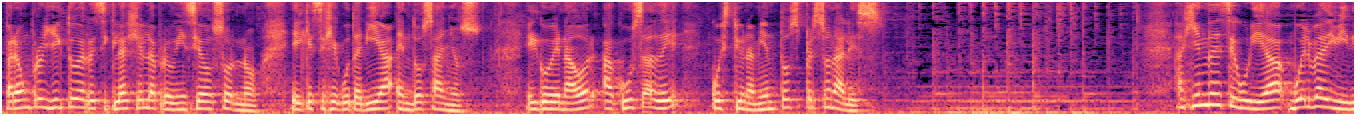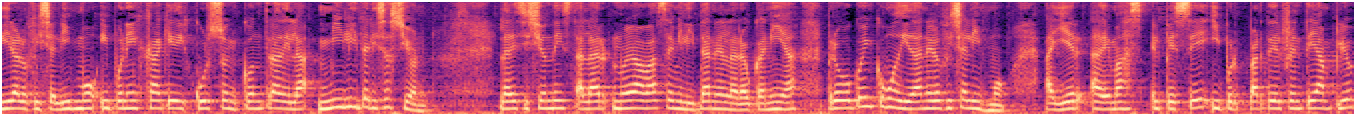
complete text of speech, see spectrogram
para un proyecto de reciclaje en la provincia de Osorno, el que se ejecutaría en dos años. El gobernador acusa de cuestionamientos personales. Agenda de seguridad vuelve a dividir al oficialismo y pone en jaque discurso en contra de la militarización. La decisión de instalar nueva base militar en la Araucanía provocó incomodidad en el oficialismo. Ayer, además, el PC y por parte del Frente Amplio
